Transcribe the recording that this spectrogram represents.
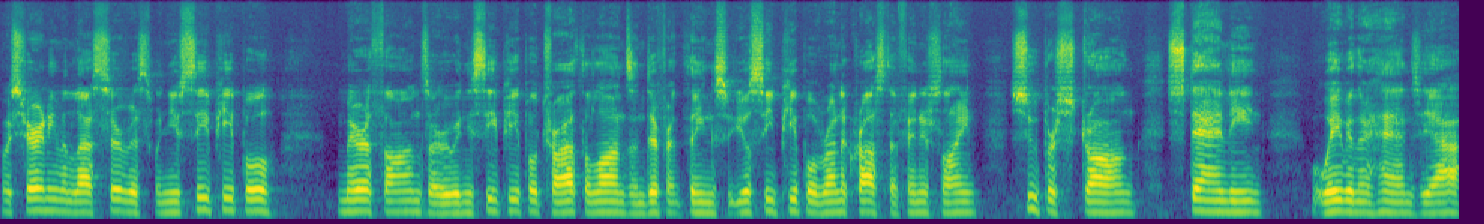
I was sharing even last service, when you see people marathons or when you see people triathlons and different things, you'll see people run across the finish line super strong, standing, waving their hands, yeah.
